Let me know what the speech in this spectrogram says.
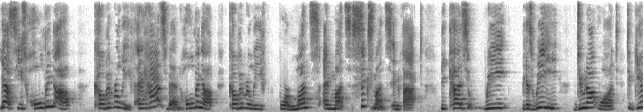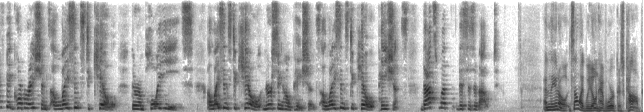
Yes, he's holding up COVID relief and has been holding up COVID relief for months and months, six months, in fact, because we because we do not want to give big corporations a license to kill their employees, a license to kill nursing home patients, a license to kill patients. That's what this is about. And, you know, it's not like we don't have workers' comp.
